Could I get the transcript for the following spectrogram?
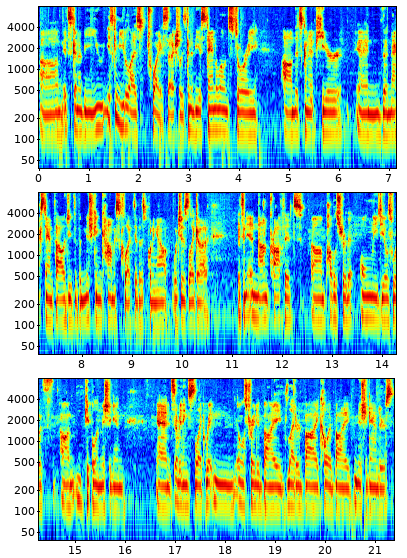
Um, it's going to be you. It's going to be utilized twice. Actually, it's going to be a standalone story um, that's going to appear in the next anthology that the Michigan Comics Collective is putting out, which is like a it's an, a nonprofit um, publisher that only deals with um, people in Michigan, and it's everything's like written, illustrated by, lettered by, colored by Michiganders.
